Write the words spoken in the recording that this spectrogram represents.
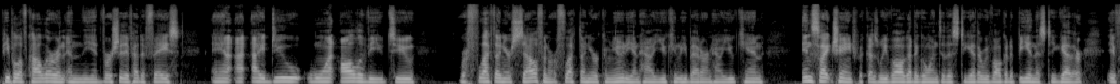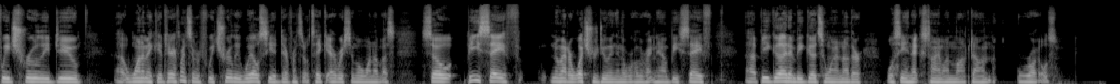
people of color and, and the adversity they've had to face. And I, I do want all of you to reflect on yourself and reflect on your community and how you can be better and how you can incite change because we've all got to go into this together. We've all got to be in this together if we truly do uh, want to make a difference. And if we truly will see a difference, it'll take every single one of us. So be safe no matter what you're doing in the world right now. Be safe, uh, be good, and be good to one another. We'll see you next time on Locked On Royals.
